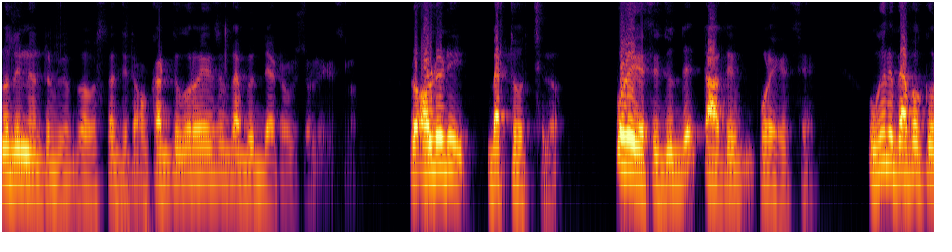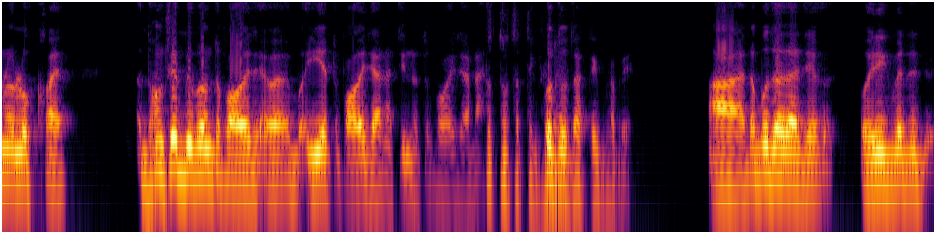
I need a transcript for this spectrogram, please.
নদী নিয়ন্ত্রণ ব্যবস্থা যেটা অকার্যকর হয়ে গেছিল তার বিরুদ্ধে একটা চলে গেছিল। অলরেডি ব্যর্থ হচ্ছিল। পড়ে গেছে যুদ্ধে তাড়াতাড়ি পড়ে গেছে। ওখানে ব্যাপক কোনো লক্ষ্য হয়। ধ্বংসের বিবরণ তো পাওয়া যায় ইয়ে তো পাওয়া যায় না চিহ্ন তো পাওয়া যায় না। প্রত্নতাত্ত্বিক প্রত্নতাত্ত্বিকভাবে। আর এটা বোঝা যায় যে ওই ঋগ্বেদে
